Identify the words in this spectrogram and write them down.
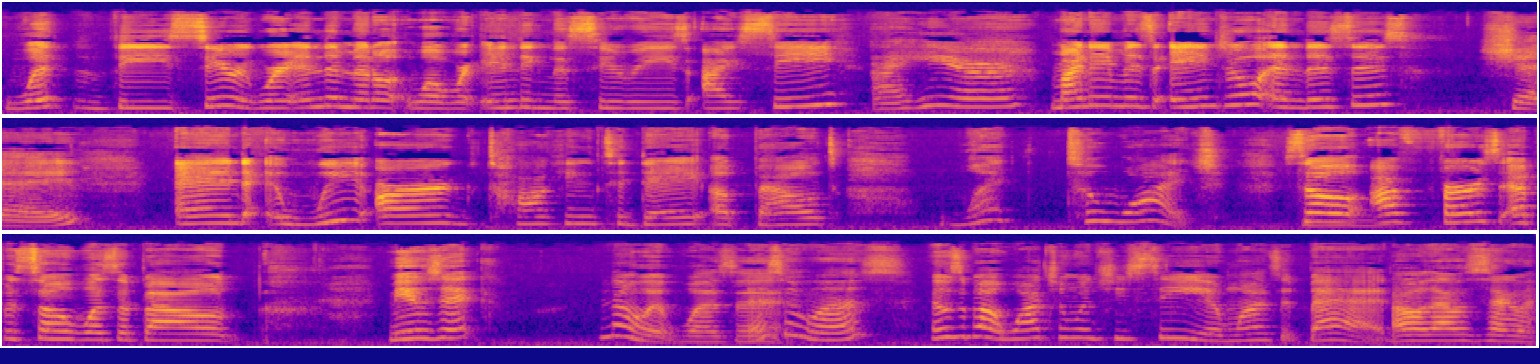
With the series. We're in the middle. Well, we're ending the series. I see. I hear My name is Angel, and this is, Shay. and we are talking today about what to watch. So mm. our first episode was about. Music. No, it wasn't. Yes, it was. It was about watching what you see and why is it bad. Oh, that was the second one.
